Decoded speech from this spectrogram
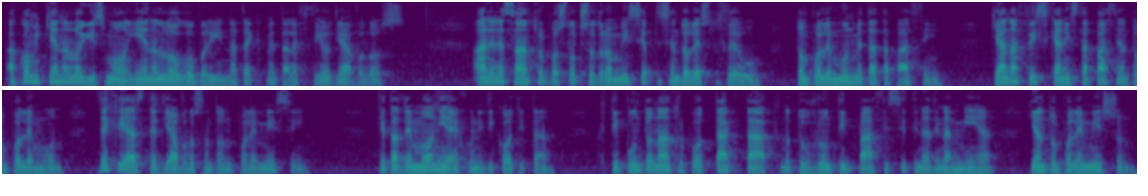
Ακόμη και ένα λογισμό ή ένα λόγο μπορεί να τα εκμεταλλευτεί ο διάβολος. Αν ένας άνθρωπος λοξοδρομήσει από τις εντολές του Θεού, τον πολεμούν μετά τα πάθη. Και αν αφήσει κανείς τα πάθη να τον πολεμούν, δεν χρειάζεται διάβολος να τον πολεμήσει. Και τα δαιμόνια έχουν ειδικότητα. Χτυπούν τον άνθρωπο τάκ-τάκ να του βρουν την πάθηση, την αδυναμία για να τον πολεμήσουν.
